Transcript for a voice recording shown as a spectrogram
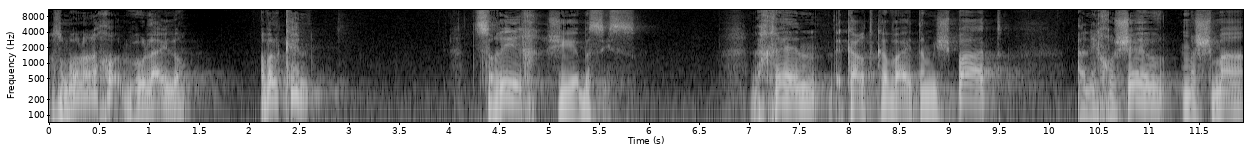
אז הוא אומר לו, נכון, ואולי לא. אבל כן. צריך שיהיה בסיס. לכן דקארט קבע את המשפט, אני חושב, משמע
